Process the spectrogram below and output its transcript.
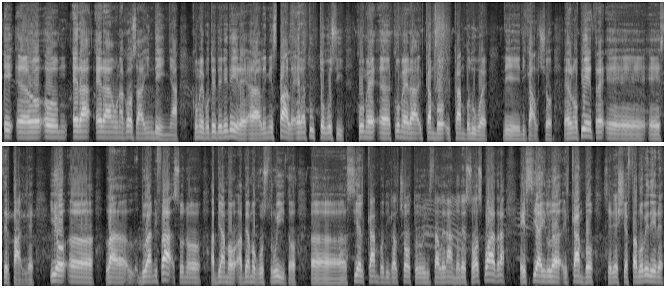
e eh, um, era, era, una cosa indegna, come potete vedere alle mie spalle era tutto così, come, eh, come era il campo 2 di, di calcio, erano pietre e, e sterpalle. Io eh, la, due anni fa sono, abbiamo, abbiamo, costruito eh, sia il campo di calciotto dove si sta allenando adesso la squadra e sia il, il campo, se riesci a farlo vedere,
